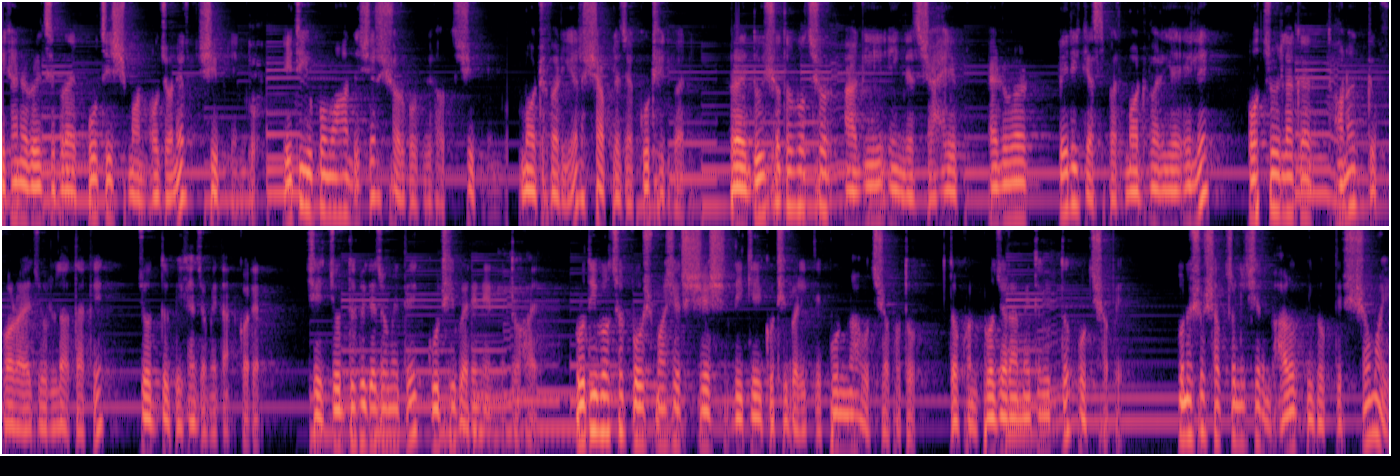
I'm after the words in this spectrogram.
এখানে রয়েছে প্রায় পঁচিশ মন ওজনের শিবলিঙ্গ। এটি উপমহাদেশের সর্ববৃহৎ শিবলিঙ্গ। মঠবাড়িয়ার সাপলেজা কুঠির বাড়ি। প্রায় দুইশত বছর আগে ইংরেজ সাহেব এডওয়ার্ড পেরি ক্যাসপার মঠবাড়িয়া এলে অত্র এলাকার ধনাঢ্য ফরায়জুল্লাহ তাকে চোদ্দ বিঘা জমি দান করেন। সেই চোদ্দ বিঘা জমিতে কুঠি বাড়ি নির্মিত হয়। প্রতি বছর পৌষ মাসের শেষ দিকে কুঠিবাড়িতে পূর্ণা উৎসব হতো। তখন প্রজারা মেতে উঠত উৎসবে। উনিশশো সাতচল্লিশের ভারত বিভক্তির সময়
